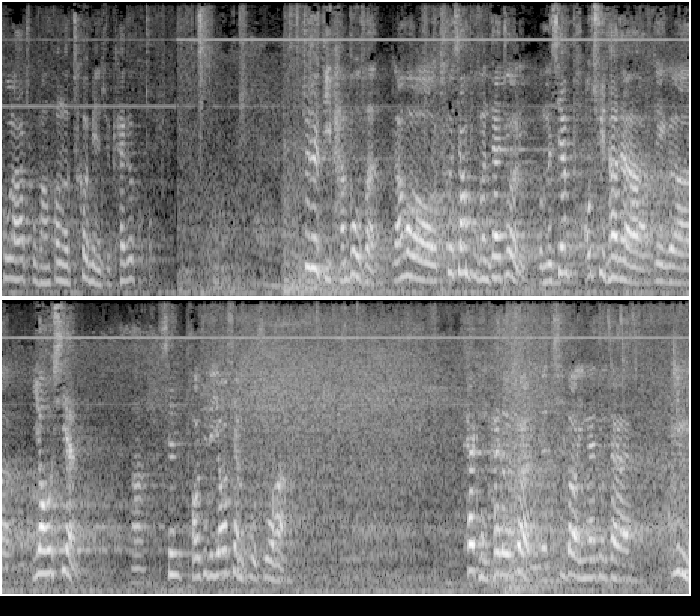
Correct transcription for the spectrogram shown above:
抽拉厨房放到侧面去开个口。这是底盘部分，然后车厢部分在这里。我们先刨去它的这个腰线，啊，先刨去的腰线不说哈。开孔开到这儿，你的气道应该就在一米。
